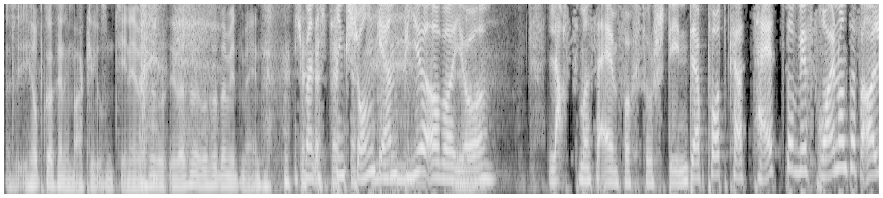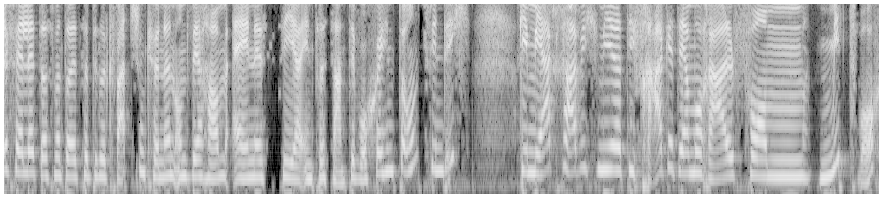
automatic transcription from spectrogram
Also ich habe gar keine makellosen Zähne. Ich weiß, nicht, ich weiß nicht, was er damit meint. Ich meine, ich trinke schon gern Bier, aber ja. Lassen wir es einfach so stehen. Der Podcast heißt so, wir freuen uns auf alle Fälle, dass wir da jetzt ein bisschen quatschen können und wir haben eine sehr interessante Woche hinter uns, finde ich. Gemerkt habe ich mir die Frage der Moral vom Mittwoch,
